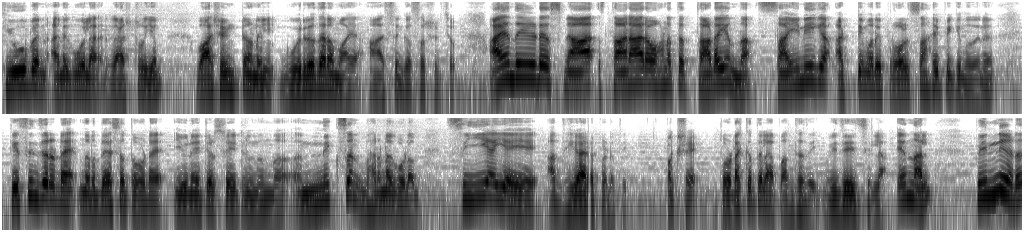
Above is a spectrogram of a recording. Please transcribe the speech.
ക്യൂബൻ അനുകൂല രാഷ്ട്രീയം വാഷിങ്ടണിൽ ഗുരുതരമായ ആശങ്ക സൃഷ്ടിച്ചു. അയന്തയുടെ സ്നാ സ്ഥാനാരോഹണത്തെ തടയുന്ന സൈനിക അട്ടിമറി പ്രോത്സാഹിപ്പിക്കുന്നതിന് കിസിഞ്ചറുടെ നിർദ്ദേശത്തോടെ യുണൈറ്റഡ് സ്റ്റേറ്റിൽ നിന്ന് നിക്സൺ ഭരണകൂടം സി ഐ എയെ അധികാരപ്പെടുത്തി. പക്ഷേ തുടക്കത്തിൽ ആ പദ്ധതി വിജയിച്ചില്ല. എന്നാൽ പിന്നീട്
